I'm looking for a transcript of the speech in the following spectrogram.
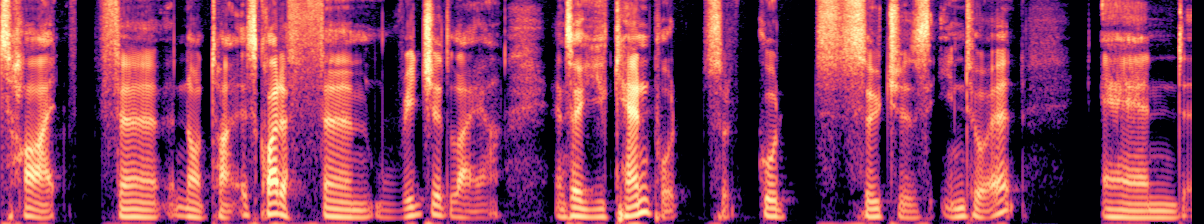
tight, firm, not tight, it's quite a firm, rigid layer. And so you can put sort of good sutures into it and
